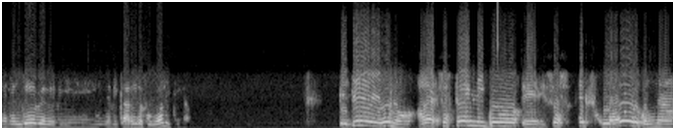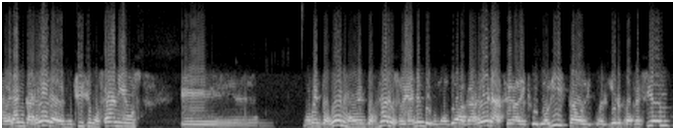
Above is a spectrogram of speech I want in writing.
en el debe de mi, de mi carrera futbolística te bueno, a ver, sos técnico, eh, sos exjugador con una gran carrera de muchísimos años, eh, momentos buenos, momentos malos, obviamente como toda carrera, sea de futbolista o de cualquier profesión,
